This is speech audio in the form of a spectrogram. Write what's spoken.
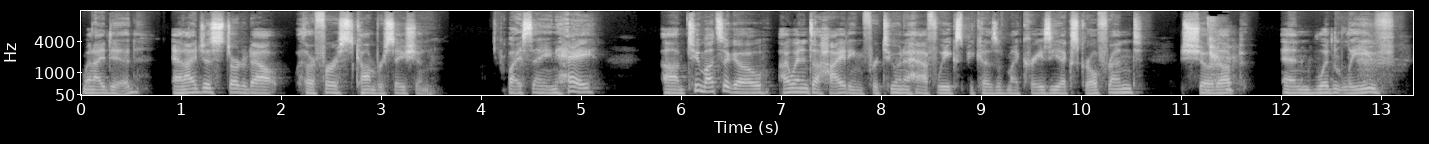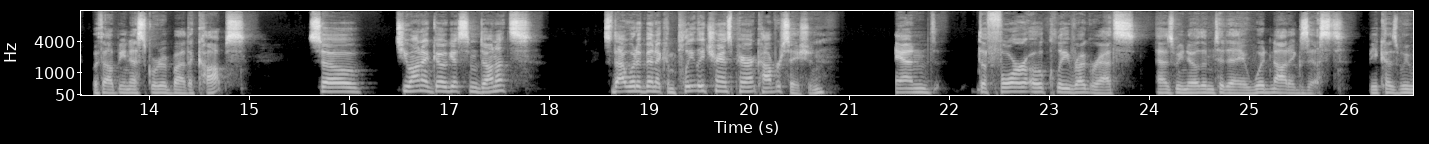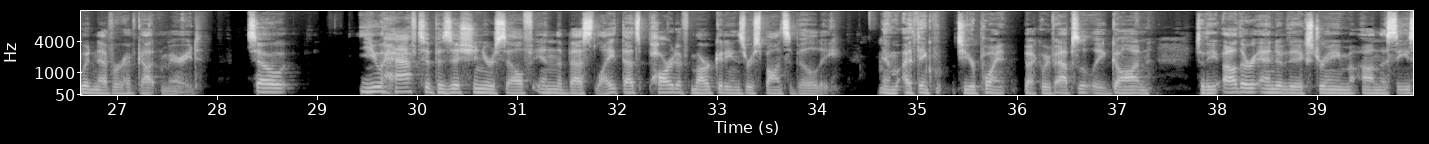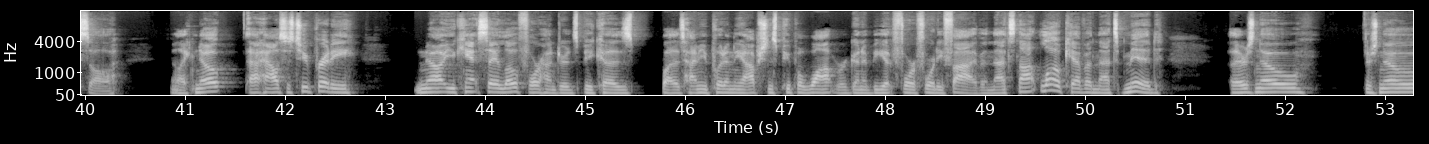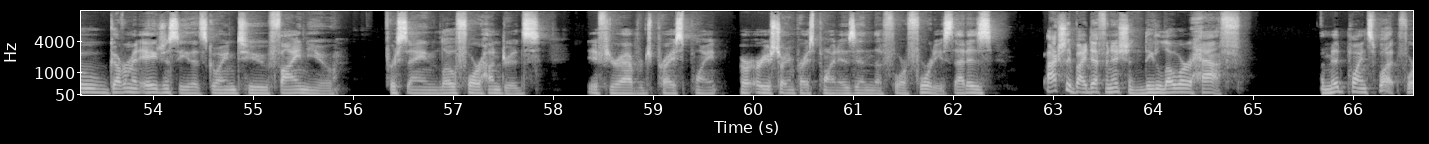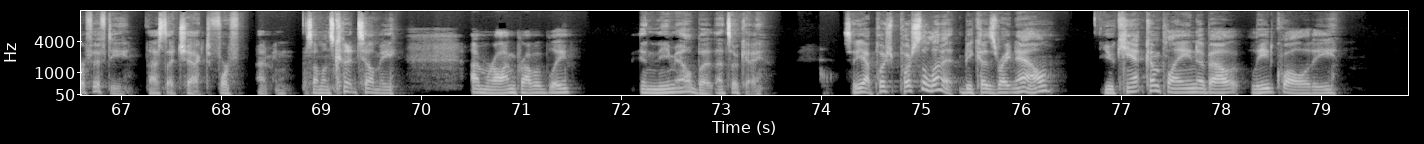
when I did, and I just started out with our first conversation by saying, Hey, um, two months ago, I went into hiding for two and a half weeks because of my crazy ex girlfriend showed up and wouldn't leave without being escorted by the cops. So, do you want to go get some donuts? So, that would have been a completely transparent conversation. And the four Oakley Rugrats, as we know them today, would not exist because we would never have gotten married. So you have to position yourself in the best light. That's part of marketing's responsibility. And I think to your point, Becca, we've absolutely gone to the other end of the extreme on the seesaw. like, nope, that house is too pretty. No, you can't say low 400s because by the time you put in the options people want, we're going to be at 445. And that's not low, Kevin, that's mid there's no there's no government agency that's going to fine you for saying low 400s if your average price point or, or your starting price point is in the 440s. That is actually by definition the lower half. The midpoint's what? 450. Last I checked. Four I mean, someone's going to tell me I'm wrong probably in the email, but that's okay. So yeah, push push the limit because right now you can't complain about lead quality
